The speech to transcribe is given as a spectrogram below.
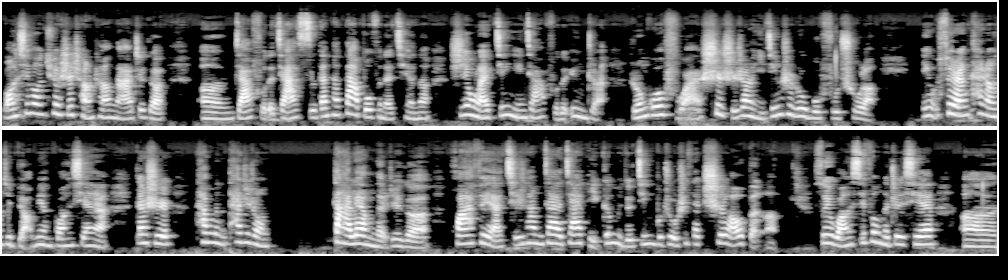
王熙凤确实常常拿这个嗯贾府的家私，但她大部分的钱呢是用来经营贾府的运转。荣国府啊，事实上已经是入不敷出了。因为虽然看上去表面光鲜呀，但是他们他这种大量的这个花费啊，其实他们家的家底根本就经不住，是在吃老本了。所以王熙凤的这些呃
